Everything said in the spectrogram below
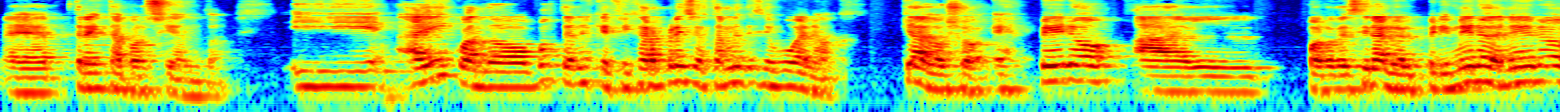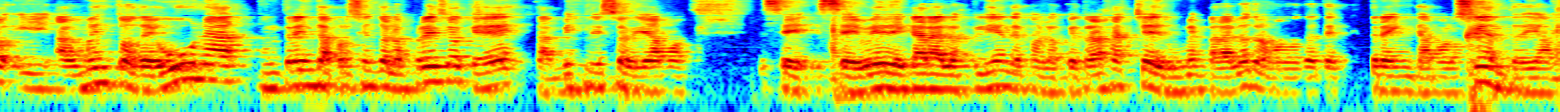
30%. Eh, y ahí cuando vos tenés que fijar precios, también decís, bueno, ¿qué hago yo? Espero al, por decir algo, el primero de enero y aumento de una, un 30% de los precios, que también eso, digamos, se, se, ve de cara a los clientes con los que trabajas, che, de un mes para el otro me aumentaste 30%, digamos.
